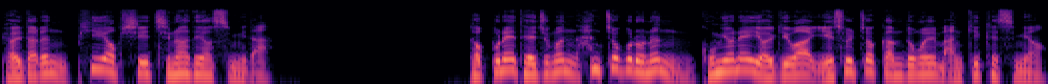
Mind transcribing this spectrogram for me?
별다른 피해 없이 진화되었습니다. 덕분에 대중은 한쪽으로는 공연의 열기와 예술적 감동을 만끽했으며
